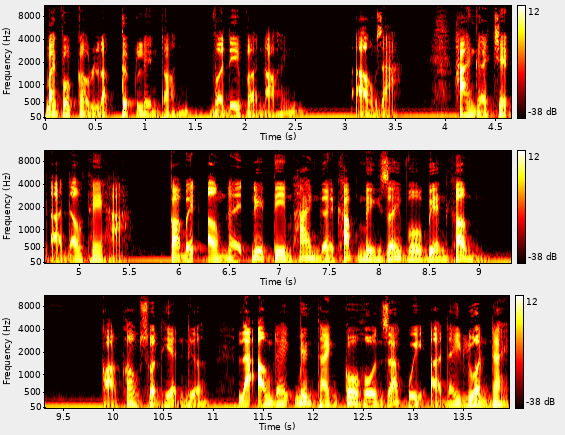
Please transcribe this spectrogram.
Bạch vô cầu lập tức lên đón, Vừa đi vừa nói, Ông già, Hai người chết ở đâu thế hả? Có biết ông đây đi tìm hai người khắp minh giới vô biên không? Còn không xuất hiện nữa, Là ông đây biến thành cô hồn giã quỷ Ở đây luôn đấy.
